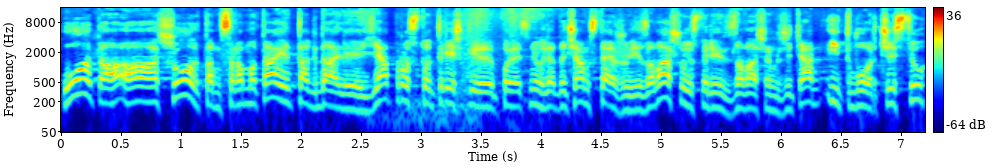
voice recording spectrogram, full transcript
от, а, що там срамота і так далі. Я просто трішки поясню глядачам, стежу і за вашою сторінкою, за вашим життям, і творчістю.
